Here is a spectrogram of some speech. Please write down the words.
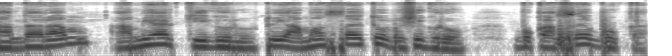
হাদারাম আমি আর কি গুরু? তুই আমার চাইতো বেশি গুরু। বোকা সে বোকা।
